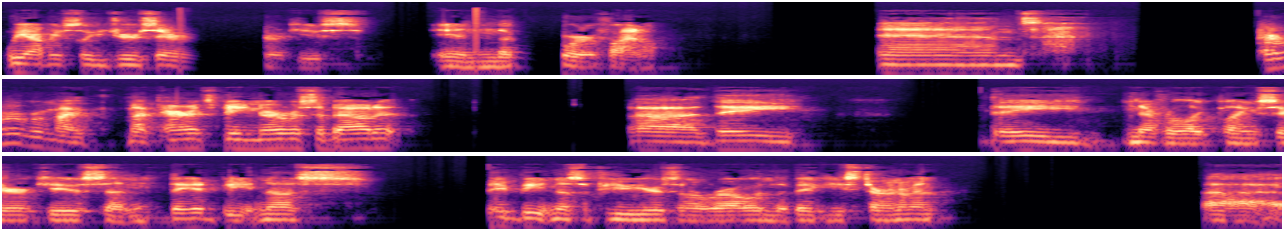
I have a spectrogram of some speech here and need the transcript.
we obviously drew Syracuse in the quarterfinal, and I remember my my parents being nervous about it. Uh, they they never liked playing Syracuse, and they had beaten us. They'd beaten us a few years in a row in the Big East tournament. Uh,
